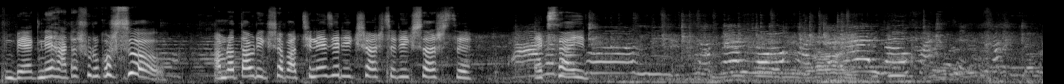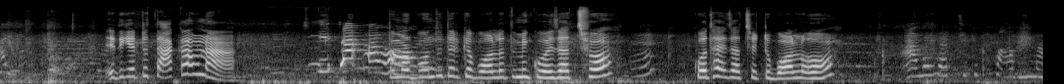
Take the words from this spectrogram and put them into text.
তুমি ব্যাগ নিয়ে হাঁটা শুরু করছ? আমরা তাও রিক্সা পাচ্ছি না এই যে রিক্সা আসছে রিক্সা আসছে। এক সাইড। এদিকে একটু তাকাও না। তোমার বন্ধুদেরকে বলো তুমি কই যাচ্ছ? কোথায় যাচ্ছ একটু বলো। পাবনা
